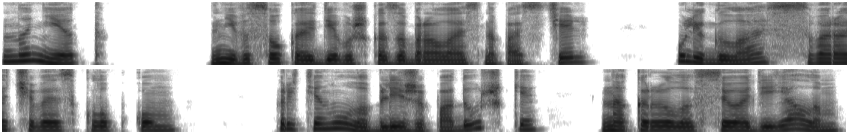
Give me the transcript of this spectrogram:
Но нет. Невысокая девушка забралась на постель, улеглась, сворачиваясь клубком, притянула ближе подушки, накрыла все одеялом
